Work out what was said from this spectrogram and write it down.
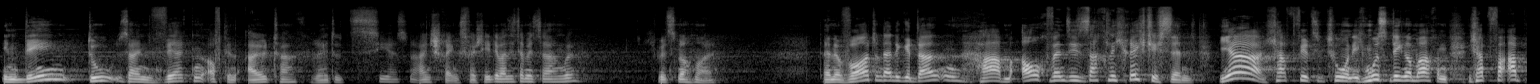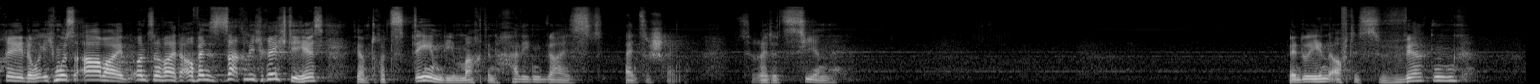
indem du sein Wirken auf den Alltag reduzierst und einschränkst. Versteht ihr, was ich damit sagen will? Ich will es nochmal. Deine Worte und deine Gedanken haben, auch wenn sie sachlich richtig sind. Ja, ich habe viel zu tun, ich muss Dinge machen, ich habe Verabredungen, ich muss arbeiten und so weiter. Auch wenn es sachlich richtig ist, sie haben trotzdem die Macht, den Heiligen Geist einzuschränken, zu reduzieren. wenn du ihn auf das Wirken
